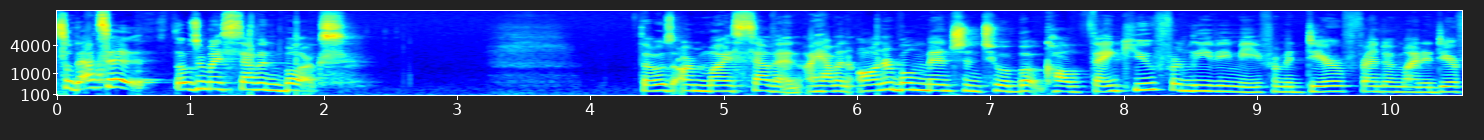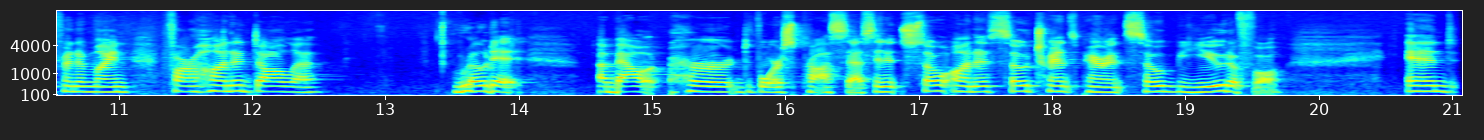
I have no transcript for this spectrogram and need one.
So that's it. Those are my seven books. Those are my seven. I have an honorable mention to a book called Thank You for Leaving Me from a dear friend of mine, a dear friend of mine, Farhana Dhalla wrote it about her divorce process. And it's so honest, so transparent, so beautiful. And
